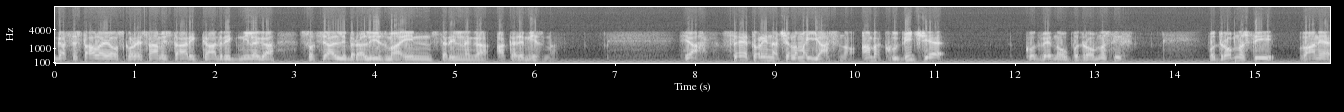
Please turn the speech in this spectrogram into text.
ga sestavljajo skoraj sami stari kadri gnilega socialliberalizma in sterilnega akademizma. Ja, vse je torej načeloma jasno, ampak hudič je, kot vedno v podrobnostih, podrobnosti vanje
